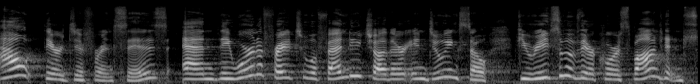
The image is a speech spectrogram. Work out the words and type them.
out their differences and they weren't afraid to offend each other in doing so. If you read some of their correspondence,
